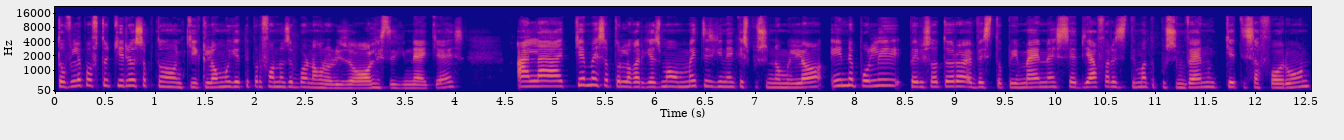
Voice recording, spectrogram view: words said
Το βλέπω αυτό κυρίως από τον κύκλο μου, γιατί προφανώς δεν μπορώ να γνωρίζω όλες τις γυναίκες αλλά και μέσα από το λογαριασμό με τις γυναίκες που συνομιλώ είναι πολύ περισσότερο ευαισθητοποιημένες σε διάφορα ζητήματα που συμβαίνουν και τις αφορούν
